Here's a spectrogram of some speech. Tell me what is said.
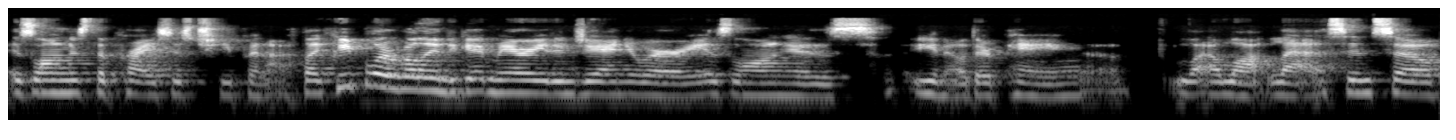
as long as the price is cheap enough. Like people are willing to get married in January as long as, you know, they're paying a lot less. And so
